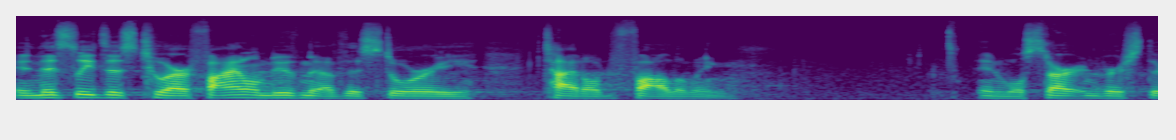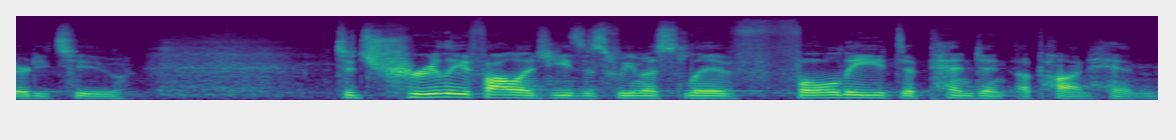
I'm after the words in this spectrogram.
And this leads us to our final movement of the story titled Following. And we'll start in verse 32. To truly follow Jesus, we must live fully dependent upon him.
